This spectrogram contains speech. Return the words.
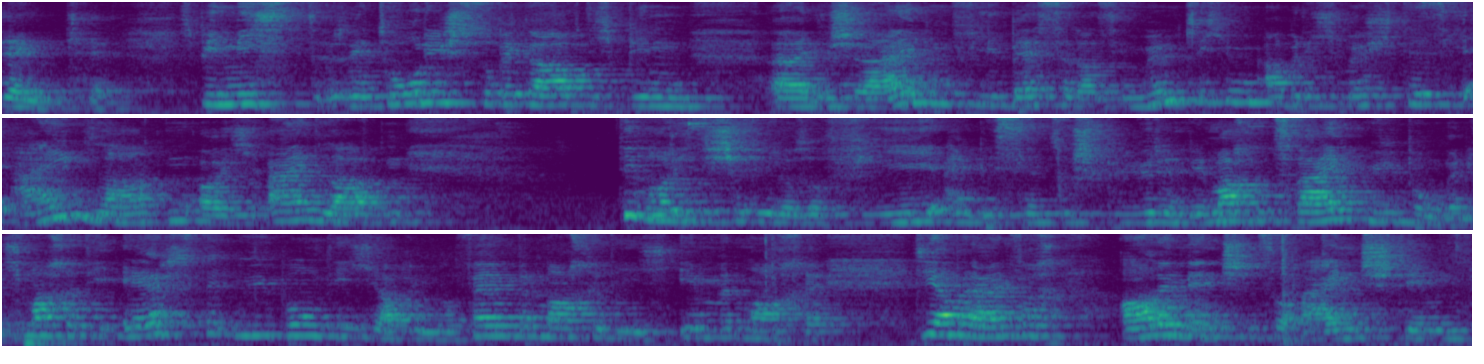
denke. Ich bin nicht rhetorisch so begabt, ich bin äh, im Schreiben viel besser als im mündlichen, aber ich möchte Sie einladen, euch einladen, die politische Philosophie ein bisschen zu spüren. Wir machen zwei Übungen. Ich mache die erste Übung, die ich auch im November mache, die ich immer mache, die aber einfach alle Menschen so einstimmt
